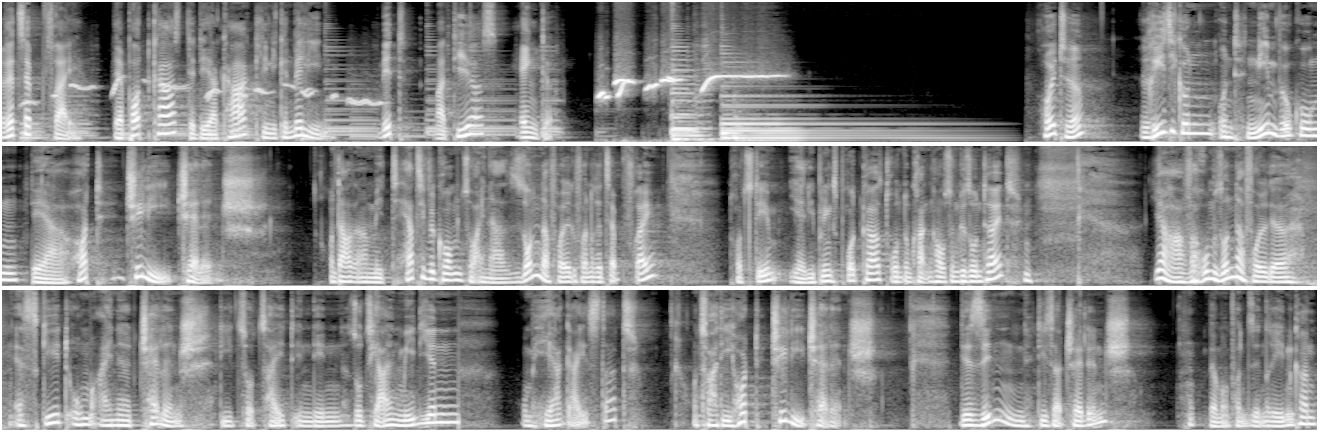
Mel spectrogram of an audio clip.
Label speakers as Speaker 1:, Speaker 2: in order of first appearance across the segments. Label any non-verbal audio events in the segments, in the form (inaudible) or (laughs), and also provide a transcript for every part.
Speaker 1: Rezeptfrei, der Podcast der DRK Klinik in Berlin mit Matthias Henke. Heute Risiken und Nebenwirkungen der Hot Chili Challenge. Und damit herzlich willkommen zu einer Sonderfolge von Rezeptfrei. Trotzdem Ihr Lieblingspodcast rund um Krankenhaus und Gesundheit. Ja, warum Sonderfolge? Es geht um eine Challenge, die zurzeit in den sozialen Medien umhergeistert. Und zwar die Hot Chili Challenge. Der Sinn dieser Challenge, wenn man von Sinn reden kann,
